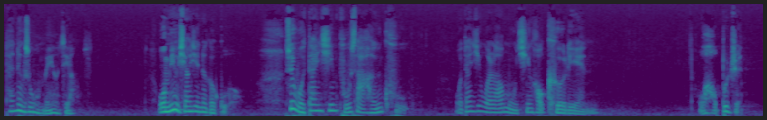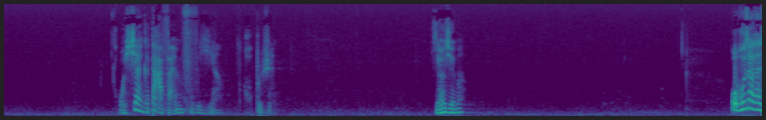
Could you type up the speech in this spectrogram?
但那个时候我没有这样子，我没有相信那个果，所以我担心菩萨很苦，我担心我老母亲好可怜。我好不忍，我像一个大凡夫一样，好不忍。了解吗？我菩萨在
